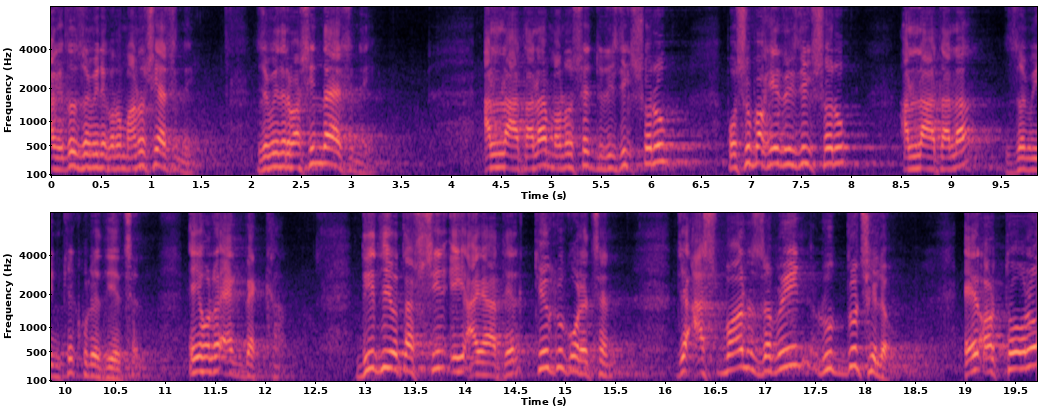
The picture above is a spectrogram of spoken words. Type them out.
আগে তো জমিনে কোনো মানুষই আসেনি, জমিনের বাসিন্দায় আসেনি। আল্লাহ তালা মানুষের রিজিক স্বরূপ, পশু পাখির রিজিক স্বরূপ আল্লাহ তালা জমিনকে খুলে দিয়েছেন। এই হলো এক ব্যাখ্যা। দ্বিতীয় তাফসির এই আয়াতের কেউ কেউ করেছেন যে আসমান, জমিন রুদ্র ছিল। এর অর্থ হলো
